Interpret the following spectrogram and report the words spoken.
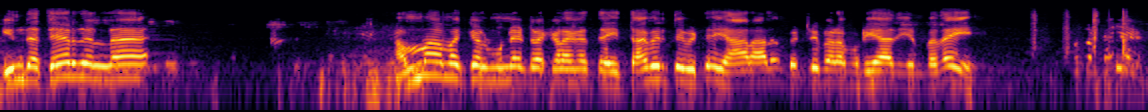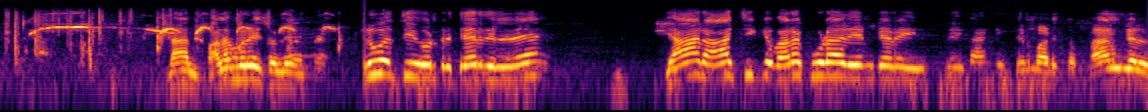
இந்த தேர்தலில் அம்மா மக்கள் முன்னேற்ற கழகத்தை தவிர்த்து விட்டு யாராலும் வெற்றி பெற முடியாது என்பதை நான் பலமுறை சொல்லியிருந்தேன். இருபத்தி ஒன்று தேர்தலில் யார் ஆட்சிக்கு வரக்கூடாது என்கிறதை நாங்கள் தீர்மானித்தோம். நாங்கள்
